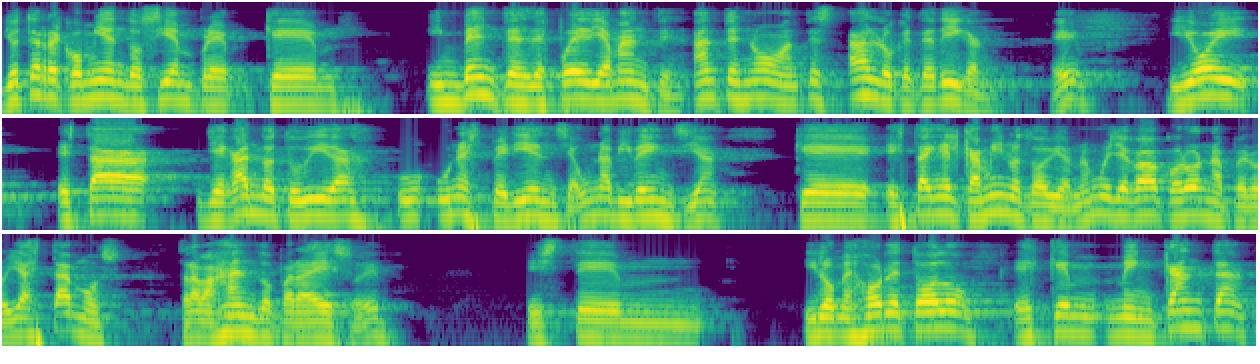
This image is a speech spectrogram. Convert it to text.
yo te recomiendo siempre que inventes después de diamante. Antes no, antes haz lo que te digan. ¿eh? Y hoy está llegando a tu vida una experiencia, una vivencia que está en el camino todavía. No hemos llegado a Corona, pero ya estamos trabajando para eso. ¿eh? Este, y lo mejor de todo es que me encanta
